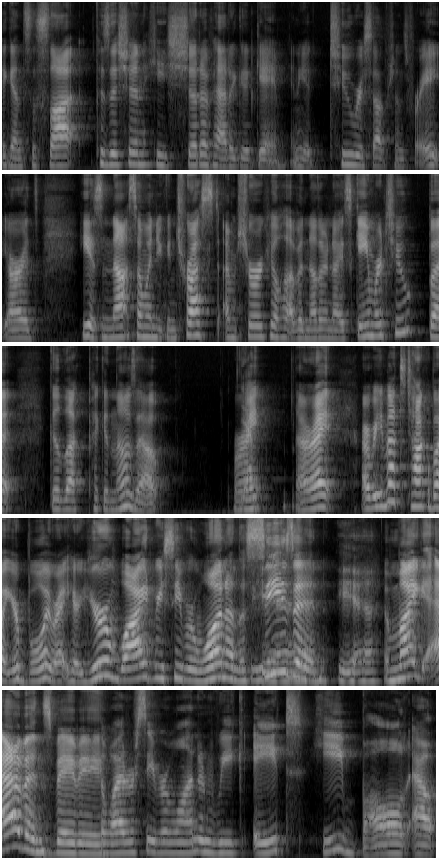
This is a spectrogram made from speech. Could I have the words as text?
against the slot position, he should have had a good game. And he had two receptions for eight yards. He is not someone you can trust. I'm sure he'll have another nice game or two, but good luck picking those out. Right? All right. Are we about to talk about your boy right here? Your wide receiver one on the season. Yeah. Mike Evans, baby. The wide receiver one in week eight, he balled out.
